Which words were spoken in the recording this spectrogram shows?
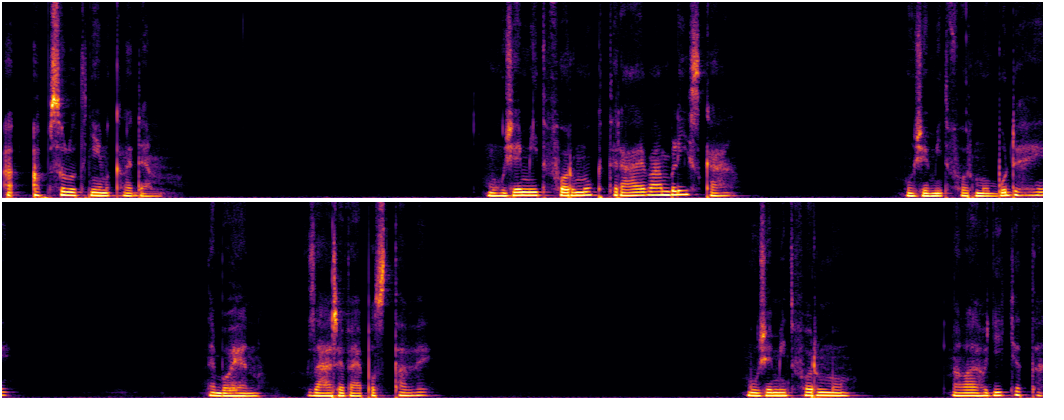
a absolutním klidem. Může mít formu, která je vám blízká. Může mít formu Budhy nebo jen zářivé postavy. Může mít formu malého dítěte.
